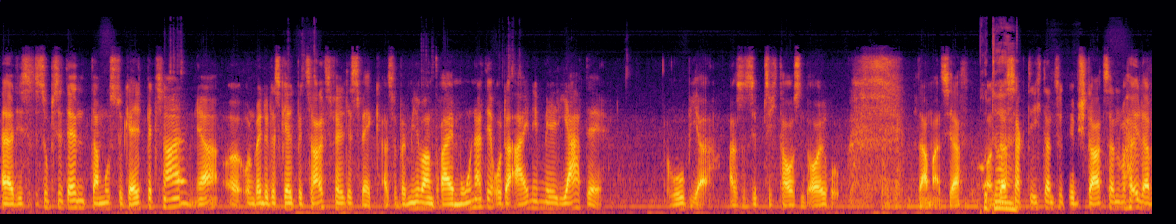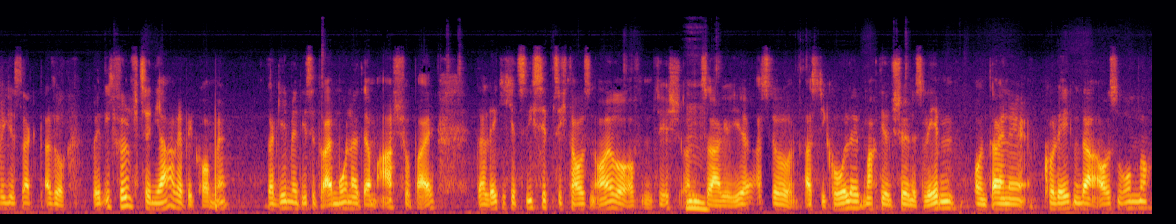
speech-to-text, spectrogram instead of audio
Äh, dieses Subsident, da musst du Geld bezahlen, ja, und wenn du das Geld bezahlst, fällt es weg. Also bei mir waren drei Monate oder eine Milliarde Rubia, also 70.000 Euro damals, ja. Total. Und das sagte ich dann zu dem Staatsanwalt, habe ich gesagt, also wenn ich 15 Jahre bekomme, da gehen mir diese drei Monate am Arsch vorbei. Da lege ich jetzt nicht 70.000 Euro auf den Tisch und mhm. sage, hier hast du hast die Kohle, mach dir ein schönes Leben und deine Kollegen da außenrum noch.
